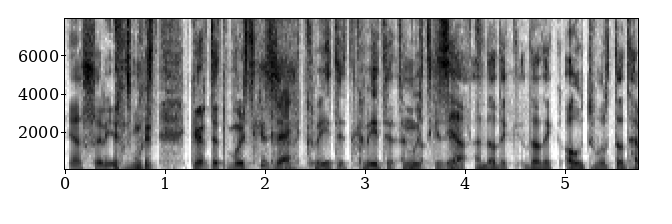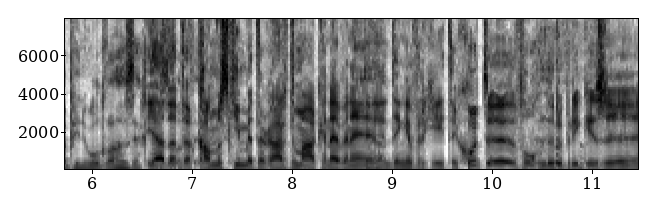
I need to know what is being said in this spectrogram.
ja, sorry. Het moest, Kurt, het moest gezegd. ik weet het, ik weet het. Het En moest dat- gezegd. Ja, en dat ik, dat ik oud word, dat heb je nu ook al gezegd. Ja, Dus dat, dat kan misschien met elkaar te maken hebben, hè. Ja. dingen vergeten. Goed, eh, volgende rubriek is... eh,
